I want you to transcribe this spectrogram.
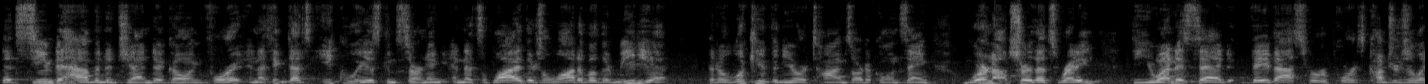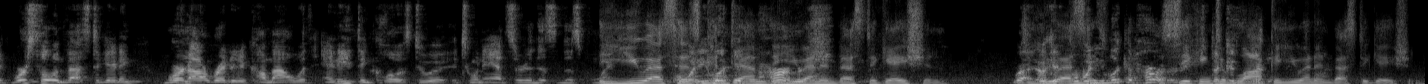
that seem to have an agenda going for it. And I think that's equally as concerning. And that's why there's a lot of other media that are looking at the New York Times article and saying, we're not sure that's ready. The UN has said they've asked for reports. Countries are like, we're still investigating. We're not ready to come out with anything close to a, to an answer to this at this point. The U.S. has condemned the UN investigation. Right. The Okay. U.S. But when is you look at her, seeking to block a UN investigation.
